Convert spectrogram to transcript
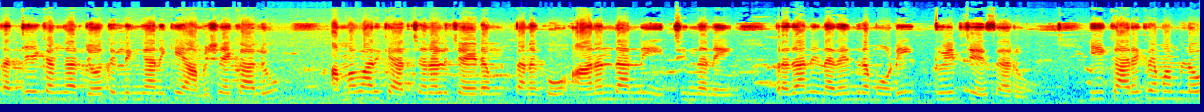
ప్రత్యేకంగా జ్యోతిర్లింగానికి అభిషేకాలు అమ్మవారికి అర్చనలు చేయడం తనకు ఆనందాన్ని ఇచ్చిందని ప్రధాని నరేంద్ర మోడీ ట్వీట్ చేశారు. ఈ కార్యక్రమంలో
